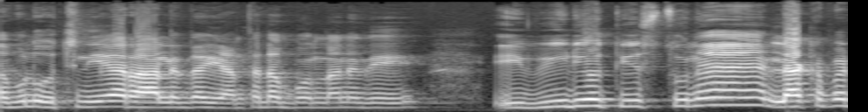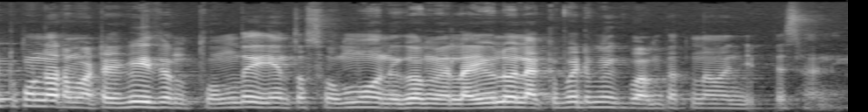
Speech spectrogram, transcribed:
డబ్బులు వచ్చినాయా రాలేదా ఎంత డబ్బు ఉందనేది ఈ వీడియో తీస్తూనే లెక్క పెట్టుకున్నారన్నమాట. ఇక ఇది ఇంత ఉంది ఇంత సొమ్ము ఇగో మేము లైవ్లో లెక్క పెట్టి మీకు పంపిస్తున్నామని చెప్పేసి అని.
